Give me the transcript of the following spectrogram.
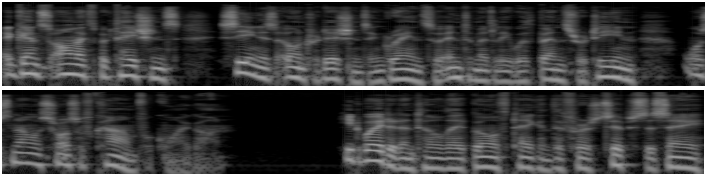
Against all expectations, seeing his own traditions ingrained so intimately with Ben's routine was now a source of calm for Qui Gon. He'd waited until they'd both taken their first sips to say,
